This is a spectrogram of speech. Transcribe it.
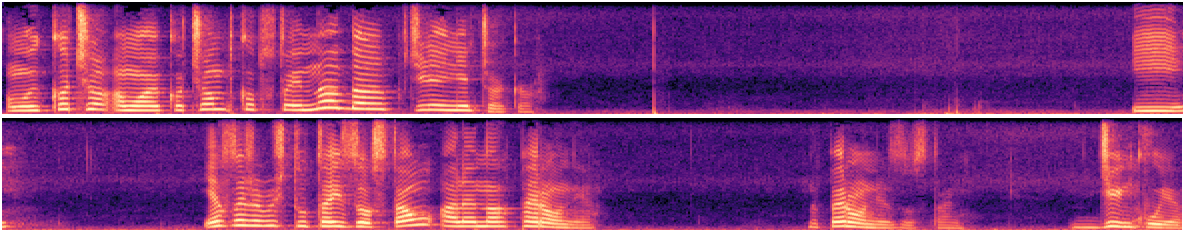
A, mój kocio, a moje kociątko tutaj nadal gdzie nie czeka. I ja chcę, żebyś tutaj został, ale na peronie. Na peronie zostań. Dziękuję.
